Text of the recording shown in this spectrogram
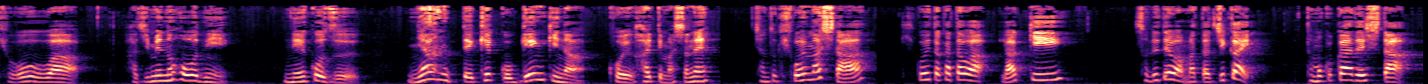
今日は初めの方に猫図、にゃんって結構元気な声が入ってましたね。ちゃんと聞こえました？聞こえた方はラッキー。それではまた次回、ともこかーでした。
